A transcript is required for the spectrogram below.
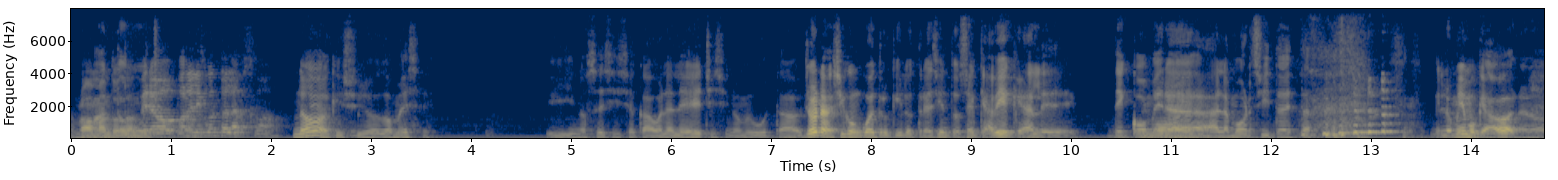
amamantó mucho. Pero ponele cuánto lapso. No, sé yo, dos meses. Y no sé si se acabó la leche, si no me gustaba. Yo nací con 4 kilos 300, o sea que había que darle de, de comer a, a la morcita esta. Es Lo mismo que ahora, ¿no?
